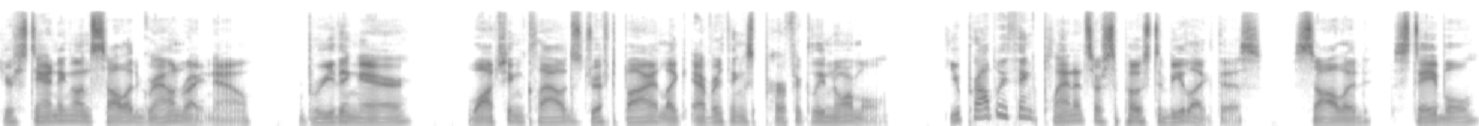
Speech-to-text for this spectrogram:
you're standing on solid ground right now, breathing air, watching clouds drift by like everything's perfectly normal. You probably think planets are supposed to be like this solid, stable,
